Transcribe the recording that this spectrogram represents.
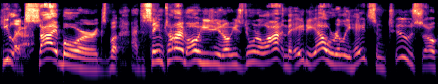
he likes cyborgs. But at the same time, oh he's you know he's doing a lot and the ADL really hates him too. So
